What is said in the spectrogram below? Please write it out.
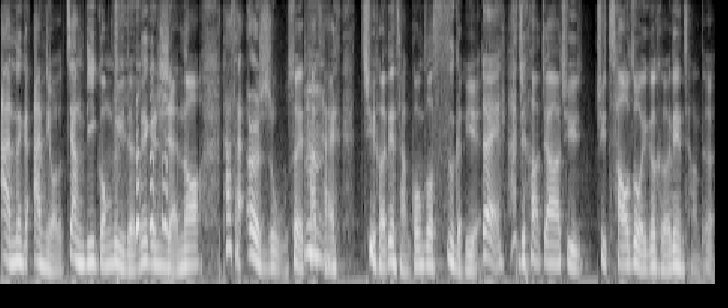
按那个按钮的降低功率的那个人哦，他才二十五岁，他才去核电厂工作四个月，对、嗯，他就要就要去去操作一个核电厂的。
